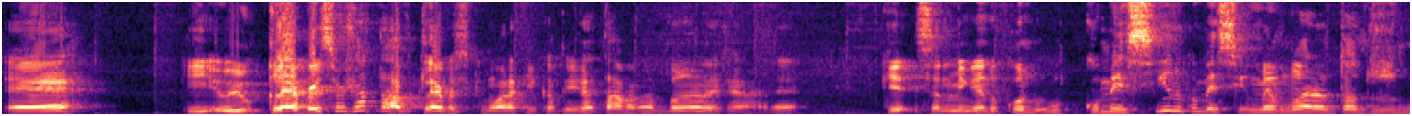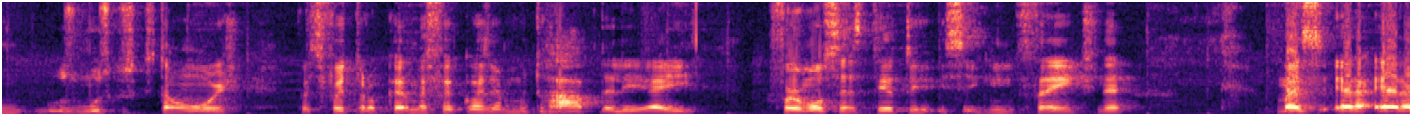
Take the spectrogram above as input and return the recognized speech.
É. E, e o Kleberson já tava, o Kleberson que mora aqui em Campinas já tava na banda já, né? Porque, se eu não me engano, quando o comecinho, no comecinho mesmo, não eram todos os, os músicos que estão hoje. Depois foi trocando, mas foi coisa muito rápida ali. Aí formou o sexteto e, e seguiu em frente, né? Mas era, era,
